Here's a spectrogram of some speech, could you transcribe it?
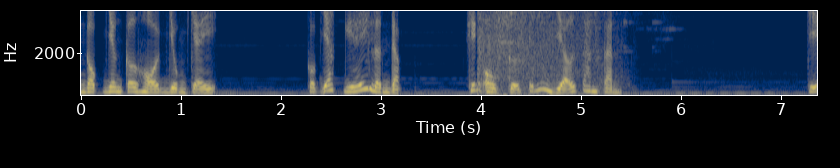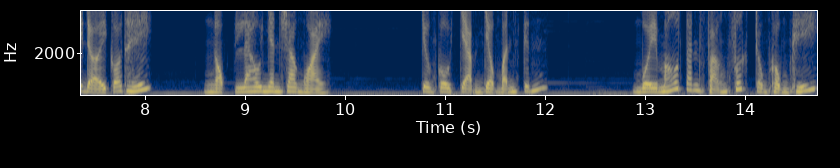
Ngọc nhân cơ hội dùng chạy, cột giác ghế lên đập, khiến ô cửa kính dở tan tành. Chỉ đợi có thế Ngọc lao nhanh ra ngoài. Chân cô chạm vào mảnh kính Mùi máu tanh phản phất trong không khí.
